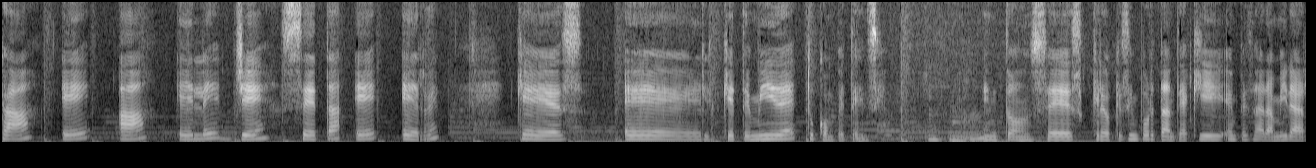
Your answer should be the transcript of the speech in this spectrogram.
L-I-K-E-A-L-Y-Z-E-R, que es el que te mide tu competencia. Entonces creo que es importante aquí empezar a mirar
